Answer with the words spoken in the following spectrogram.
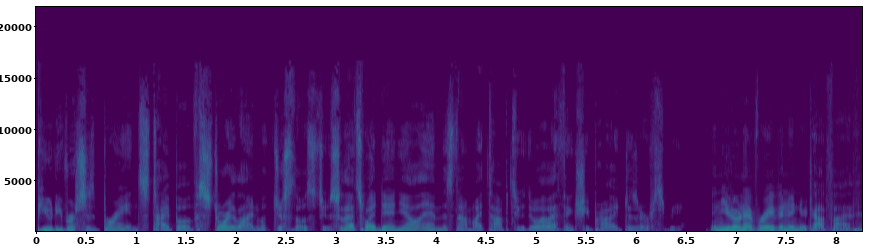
beauty versus brains type of storyline with just those two. So that's why Danielle M is not my top two, though I think she probably deserves to be. And you don't have Raven in your top five.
